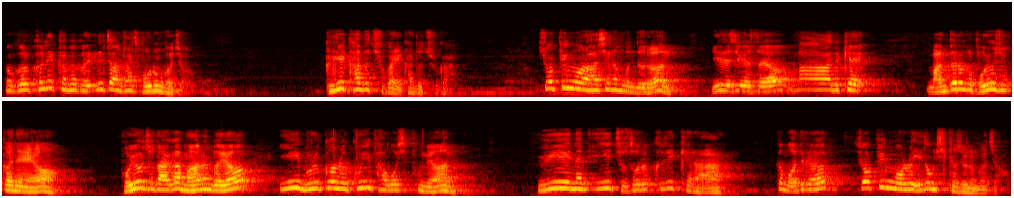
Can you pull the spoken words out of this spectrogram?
그걸 클릭하면 그 1장을 다시 보는 거죠. 그게 카드 추가예요. 카드 추가. 쇼핑몰 하시는 분들은 이해되시겠어요? 막 이렇게 만드는 걸 보여줄 거 아니에요. 보여주다가 뭐 하는 거예요? 이 물건을 구입하고 싶으면 위에 있는 이 주소를 클릭해라. 그럼 어디를? 쇼핑몰로 이동시켜 주는 거죠.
